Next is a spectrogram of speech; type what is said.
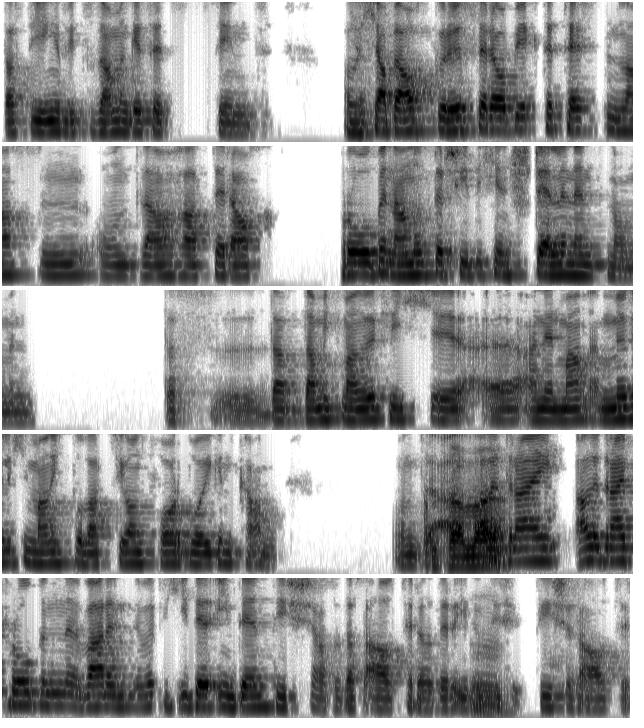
dass die irgendwie zusammengesetzt sind. Also Ja. ich habe auch größere Objekte testen lassen und da hat er auch Proben an unterschiedlichen Stellen entnommen. Das, äh, da, damit man wirklich äh, einer ma möglichen Manipulation vorbeugen kann. Und, Und äh, man- alle drei, alle drei Proben waren wirklich ide identisch, also das Alter oder identisches Alter.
